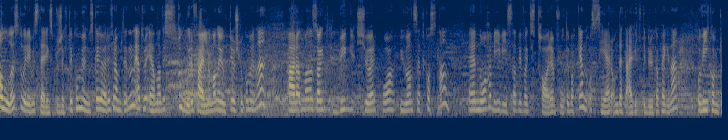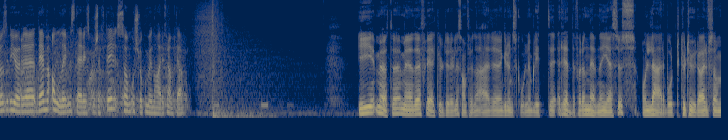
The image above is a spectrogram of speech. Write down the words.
alle store investeringsprosjekter kommunen skal gjøre i framtiden. Jeg tror en av de store feilene man har gjort i Oslo kommune, er at man har sagt bygg, kjør på uansett kostnad. Nå har vi vist at vi faktisk tar en fot i bakken og ser om dette er riktig bruk av pengene. Og vi kommer til å gjøre det med alle investeringsprosjekter som Oslo kommune har i framtida. I møte med det flerkulturelle samfunnet er grunnskolene blitt redde for å nevne Jesus og lære bort kulturarv som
